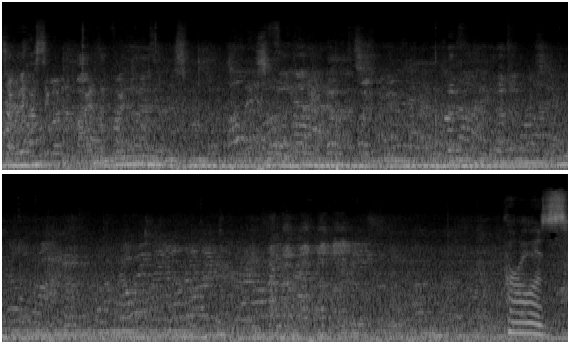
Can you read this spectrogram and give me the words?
Somebody has to go to the mines and find the Is,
